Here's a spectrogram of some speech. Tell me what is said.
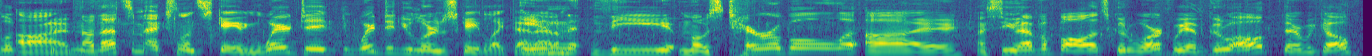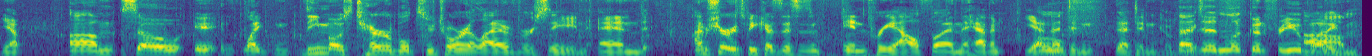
Look, Uh, now that's some excellent skating. Where did where did you learn to skate like that, in Adam? the most terrible uh I see you have a ball. That's good work. We have good. Oh, there we go. yep um so it like the most terrible tutorial i ever seen and i'm sure it's because this is in pre-alpha and they haven't yeah that didn't that didn't go That great didn't look good for you, buddy. um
